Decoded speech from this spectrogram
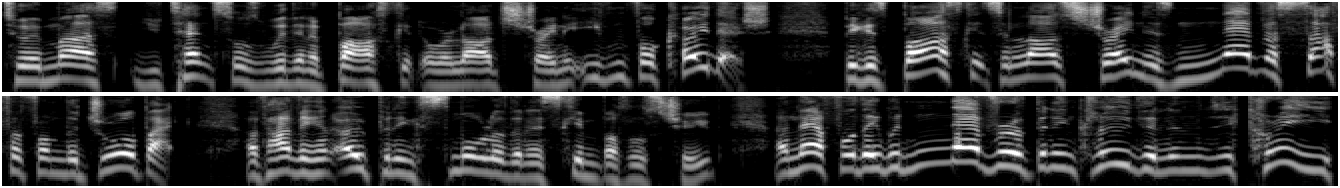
to immerse utensils within a basket or a large strainer, even for kodesh, because baskets and large strainers never suffer from the drawback of having an opening smaller than a skin bottle's tube, and therefore they would never have been included in the decree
